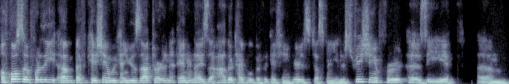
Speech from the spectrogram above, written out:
of course, uh, for the um, bifurcation, we can use that to analyze the other type of bifurcation. Here is just an illustration for uh, the um,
